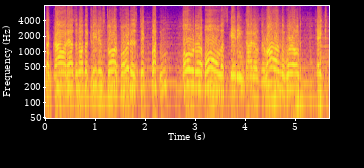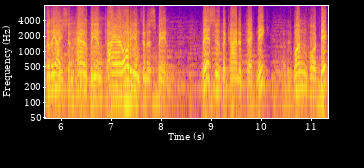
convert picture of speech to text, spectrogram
The crowd has another treat in store for it as Dick Button, holder of all the skating titles there are in the world, takes to the ice and has the entire audience in a spin. This is the kind of technique that is won for Dick,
